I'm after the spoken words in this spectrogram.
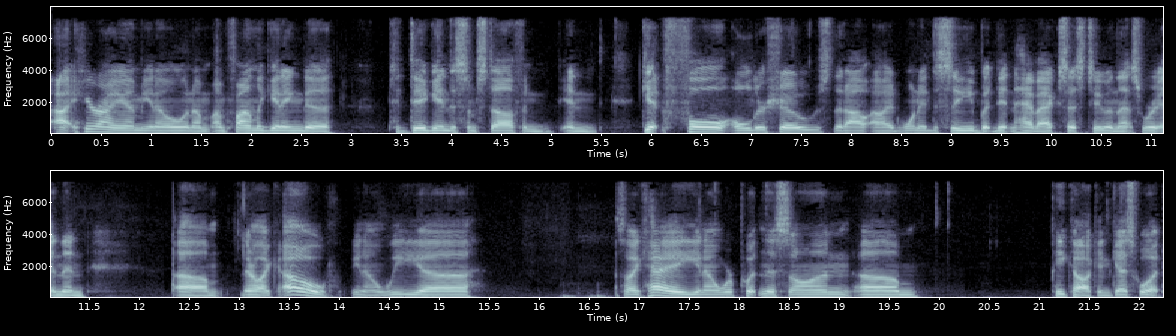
I here I am, you know, and I'm I'm finally getting to to dig into some stuff and and get full older shows that I I had wanted to see but didn't have access to, and that's where and then um, they're like, oh, you know, we uh, it's like, hey, you know, we're putting this on um, Peacock, and guess what?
